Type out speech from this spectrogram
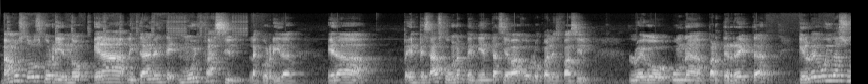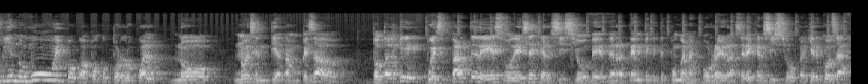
vamos todos corriendo, era literalmente muy fácil la corrida, era empezabas con una pendiente hacia abajo, lo cual es fácil, luego una parte recta, que luego iba subiendo muy poco a poco, por lo cual no, no me sentía tan pesado. Total que, pues parte de eso, de ese ejercicio, de de repente que te pongan a correr, a hacer ejercicio o cualquier cosa,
